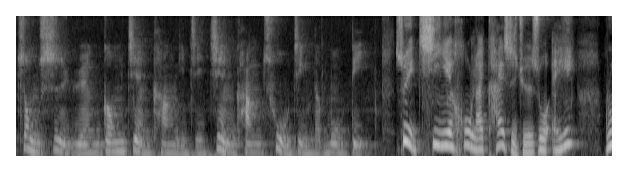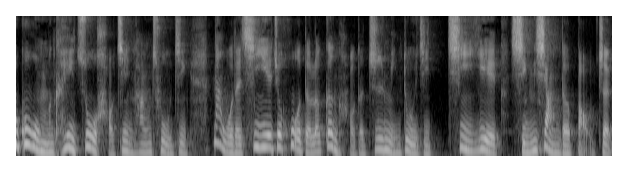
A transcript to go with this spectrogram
重视员工健康以及健康促进的目的，所以企业后来开始觉得说，诶，如果我们可以做好健康促进，那我的企业就获得了更好的知名度以及企业形象的保证，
